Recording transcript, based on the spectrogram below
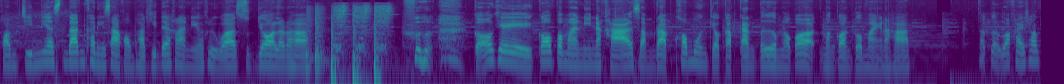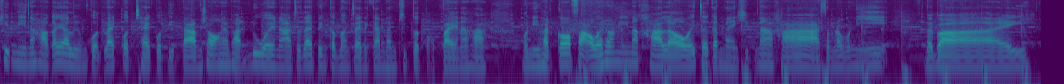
ความจีเนียสด้านคณิตศาสตร์ของพาทิตได้ขนาดนี้ก็ถือว่าสุดยอดแล้วนะคะ ก็โอเค ก็ประมาณนี้นะคะสำหรับข้อมูลเกี่ยวกับการเติม แล้วก็มังกรตัวใหม่นะคะ ถ้าเกิดว่าใครชอบคลิปนี้นะคะ ก็อย่าลืมกดไลค์กดแชร์กดติดตามช่องให้พัดด้วยนะ จะได้เป็นกำลังใจในการทำคลิปต่อๆไปนะคะ วันนี้พัดก็ฝากเอาไว้เท่านี้นะคะ แล้วไว้เจอกันใหม่คลิปหน้าค่ะสำหรับวันนี้บ๊ายบาย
